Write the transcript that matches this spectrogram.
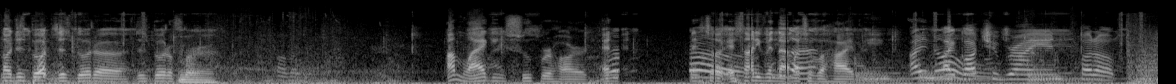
No, just build, just build a, just build a fort. Oh, there we go. I'm lagging super hard, and and so it's not even that much of a oh. high ping. I know. I got you, Brian. Hold up. Let me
